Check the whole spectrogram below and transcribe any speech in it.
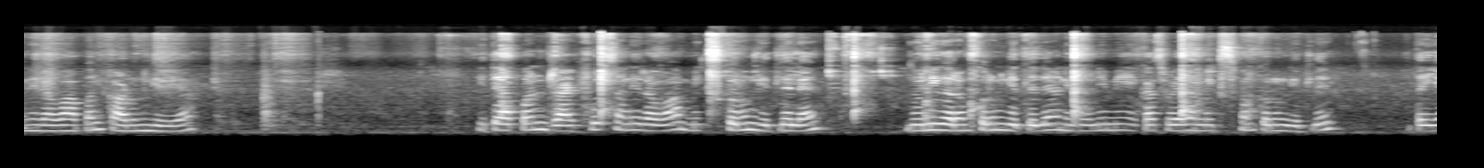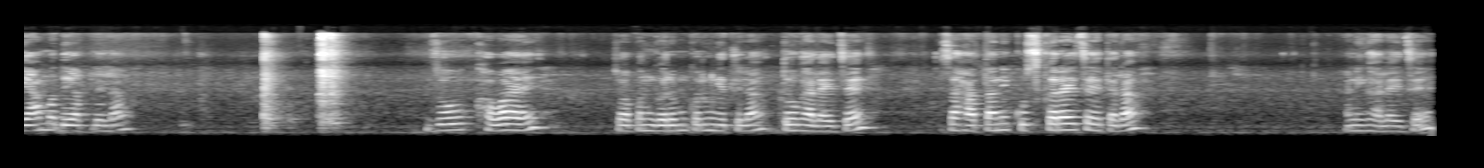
आणि रवा आपण काढून घेऊया. इथे आपण ड्रायफ्रूट्स आणि रवा मिक्स करून घेतलेला आहे. दोन्ही गरम करून घेतलेले आहे आणि दोन्ही मी एकाच वेळेला मिक्स पण करून घेतले. आता यामध्ये आपल्याला जो खवा आहे जो आपण गरम करून घेतलेला तो घालायचा आहे. त्याचा हाताने कुस्करायचा आहे त्याला आणि घालायचं आहे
